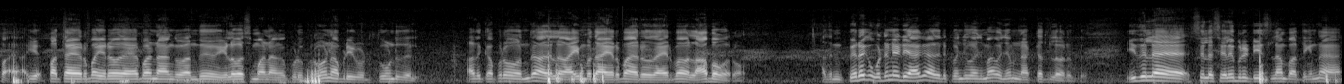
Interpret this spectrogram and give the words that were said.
ப- பத்தாயிரம் ரூபாய் இருபதாயிரம் ரூபாய் நாங்கள் வந்து இலவசமாக நாங்கள் கொடுக்குறோன்னு அப்படி ஒரு தூண்டுதல். அதுக்கப்புறம் வந்து அதில் ஐம்பதாயிரம் ரூபாய் அறுபதாயிரம் ரூபாய் லாபம் வரும். அதன் பிறகு உடனடியாக அது கொஞ்சம் கொஞ்சமாக கொஞ்சம் நட்டத்தில் வருது. இதில் சில செலிபிரிட்டிஸ்லாம் பார்த்தீங்கன்னா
